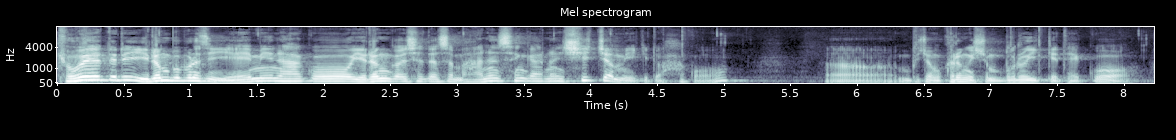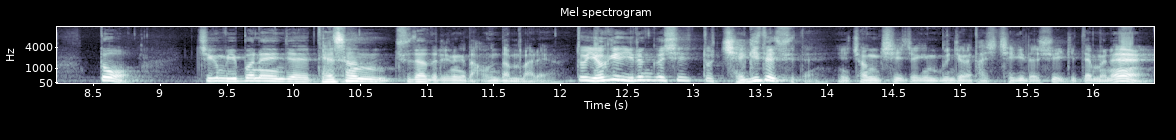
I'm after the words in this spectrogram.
교회들이 이런 부분에서 예민하고 이런 것에 대해서 많은 생각하는 시점이기도 하고, 어 좀 그런 것이 좀 무르익게 됐고 또 지금 이번에 이제 대선 주자들이 이런 게 나온단 말이에요. 또 여기 이런 것이 또 제기될 수 있다. 정치적인 문제가 다시 제기될 수 있기 때문에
